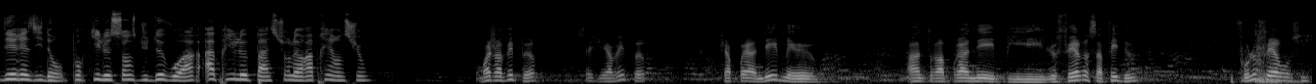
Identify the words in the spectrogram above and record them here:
Des résidents pour qui le sens du devoir a pris le pas sur leur appréhension. Moi j'avais peur, j'avais peur. J'appréhendais, mais euh, entre appréhender et puis le faire, ça fait deux. Il faut le faire aussi.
